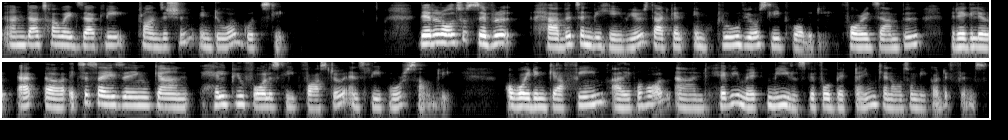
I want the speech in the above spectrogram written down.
and that's how I exactly transition into a good sleep there are also several habits and behaviors that can improve your sleep quality. For example regular uh, exercising can help you fall asleep faster and sleep more soundly. Avoiding caffeine alcohol and heavy met meals before bedtime can also make a difference.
